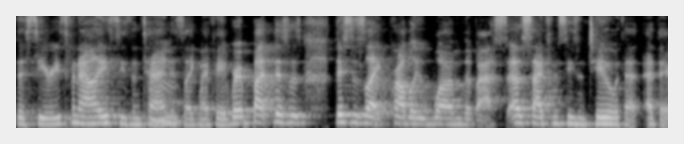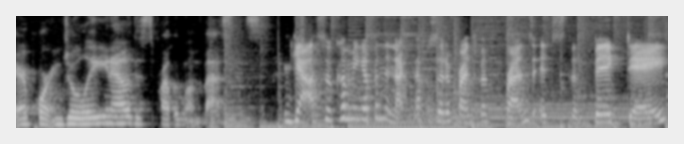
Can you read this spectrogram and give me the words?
the series finale, season 10 mm-hmm. is like my favorite, but this is this is like probably one of the best. Aside from season 2 with at, at the airport and Julie, you know, this is probably one of the best. Yeah, so coming up in the next episode of Friends with Friends, it's the big day.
